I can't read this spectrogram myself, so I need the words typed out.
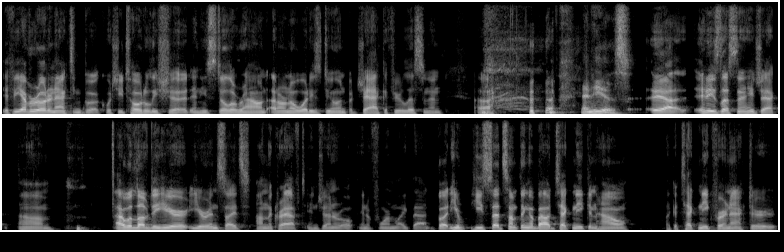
If he ever wrote an acting book, which he totally should, and he's still around, I don't know what he's doing, but Jack, if you're listening, uh, and he is, yeah, and he's listening. Hey, Jack, um, I would love to hear your insights on the craft in general in a form like that. But he he said something about technique and how like a technique for an actor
